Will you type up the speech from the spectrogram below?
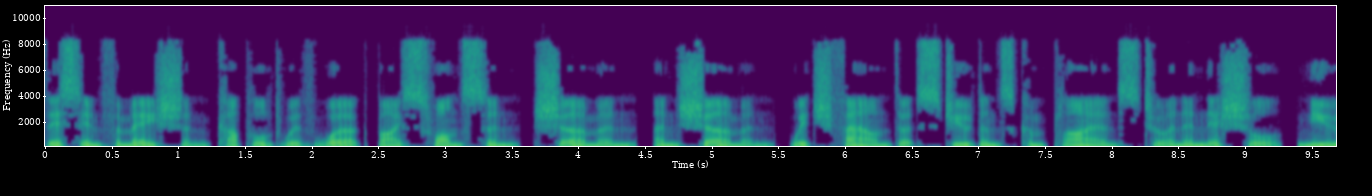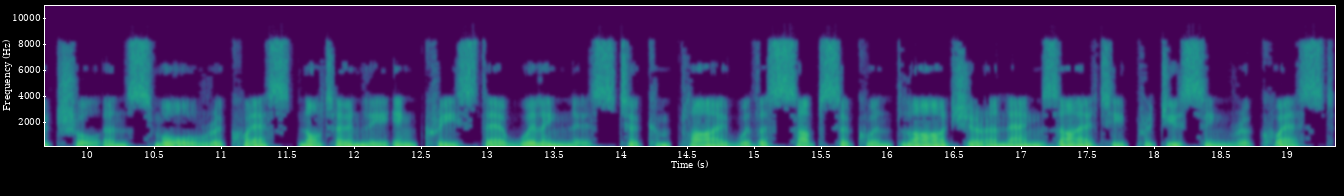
This information coupled with work by Swanson, Sherman, and Sherman, which found that students' compliance to an initial, neutral and small request not only increased their willingness to comply with a subsequent larger and anxiety-producing request,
